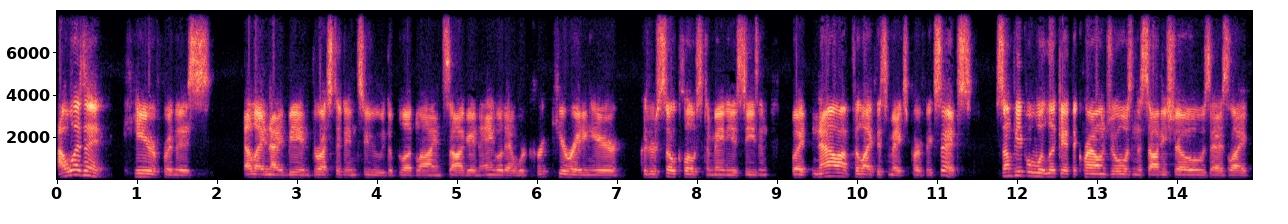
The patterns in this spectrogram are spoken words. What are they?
I wasn't here for this LA Knight being thrusted into the Bloodline saga and angle that we're curating here because we're so close to Mania season. But now I feel like this makes perfect sense. Some people would look at the crown jewels and the Saudi shows as like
